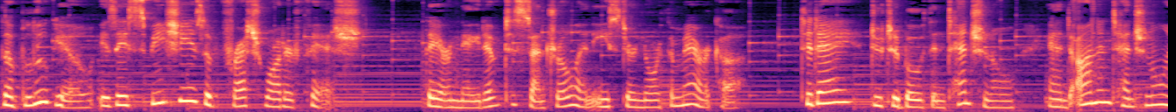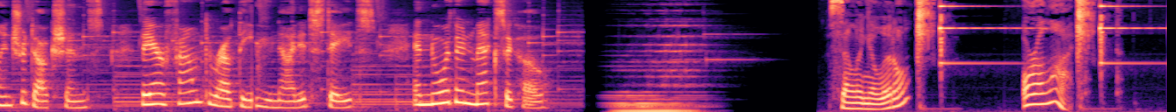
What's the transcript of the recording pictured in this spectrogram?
The bluegill is a species of freshwater fish. They are native to Central and Eastern North America. Today, due to both intentional and unintentional introductions, they are found throughout the United States and northern Mexico. Selling a little or a lot?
